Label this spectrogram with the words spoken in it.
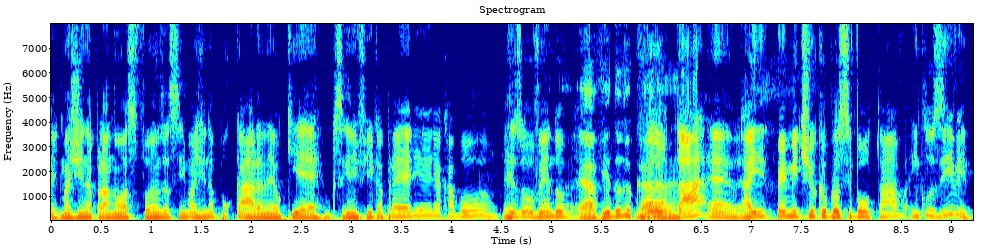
imagina pra nós fãs assim, imagina pro cara, né, o que é, o que significa pra ele, e ele acabou resolvendo É a vida do cara. né? voltar, é, aí permitiu que o Bruce voltava. Inclusive,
